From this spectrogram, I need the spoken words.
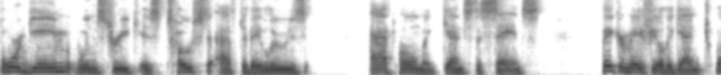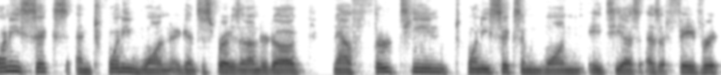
four game win streak is toast after they lose at home against the Saints. Baker Mayfield again, 26 and 21 against the spread as an underdog. Now 13, 26 and 1 ATS as a favorite.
